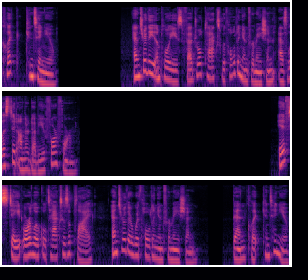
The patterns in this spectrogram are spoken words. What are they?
Click Continue. Enter the employee's federal tax withholding information as listed on their W-4 form. If state or local taxes apply, enter their withholding information. Then click Continue.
